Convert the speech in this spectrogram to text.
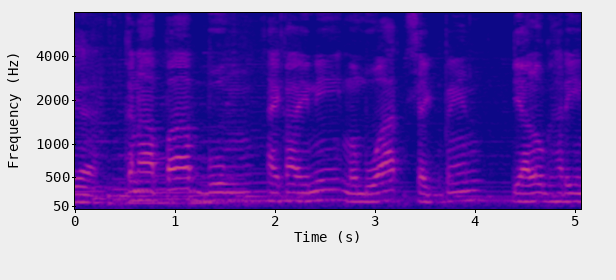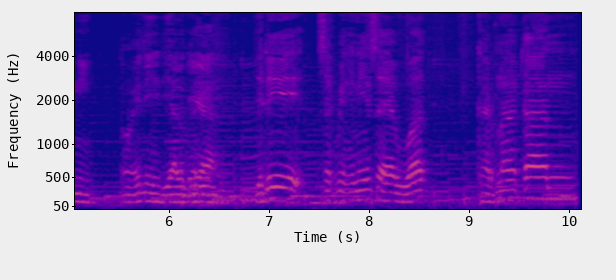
Iya. Kenapa Bung Haikal ini membuat segmen dialog hari ini? Oh ini dialog hari ini. Jadi segmen ini saya buat karena kan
